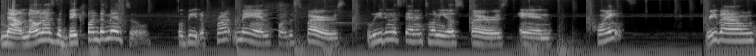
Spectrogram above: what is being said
Now known as the Big Fundamental, will be the front man for the Spurs, leading the San Antonio Spurs in points, rebounds,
